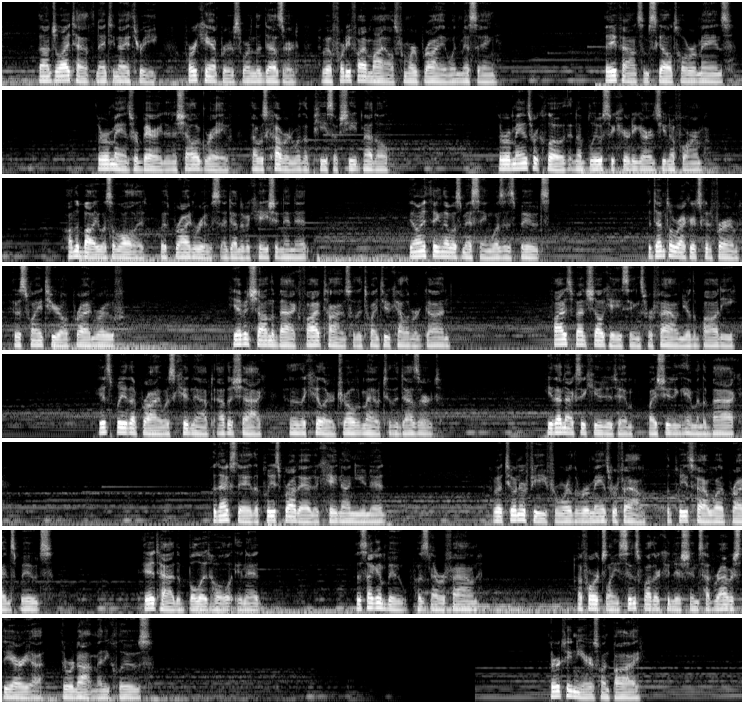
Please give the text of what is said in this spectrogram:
Then on July 10, 1993, four campers were in the desert about 45 miles from where Bryan went missing. They found some skeletal remains. The remains were buried in a shallow grave that was covered with a piece of sheet metal. The remains were clothed in a blue security guard's uniform. On the body was a wallet with Bryan Ruff's identification in it. The only thing that was missing was his boots. The dental records confirmed it was 22 year old Bryan Ruff. He had been shot in the back five times with a 22 caliber gun. Five spent shell casings were found near the body. It's believed that Bryan was kidnapped at the shack and then the killer drove him out to the desert. He then executed him by shooting him in the back. The next day, the police brought out a K9 unit. About 200 feet from where the remains were found, the police found one of Bryan's boots. It had a bullet hole in it. The second boot was never found. Unfortunately, since weather conditions had ravaged the area, there were not many clues. Thirteen years went by.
